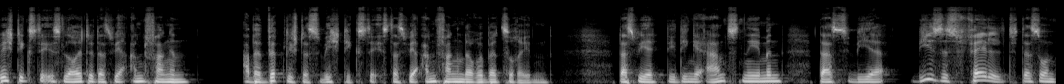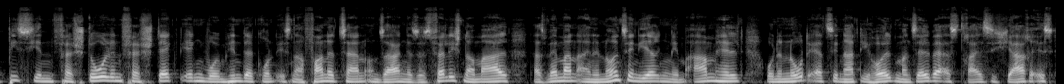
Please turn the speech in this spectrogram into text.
Wichtigste ist, Leute, dass wir anfangen, aber wirklich das Wichtigste ist, dass wir anfangen, darüber zu reden. Dass wir die Dinge ernst nehmen, dass wir dieses Feld, das so ein bisschen verstohlen, versteckt irgendwo im Hintergrund ist, nach vorne zerren und sagen, es ist völlig normal, dass wenn man einen 19-Jährigen im Arm hält und eine Notärztin hat, die heult, man selber erst 30 Jahre ist,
